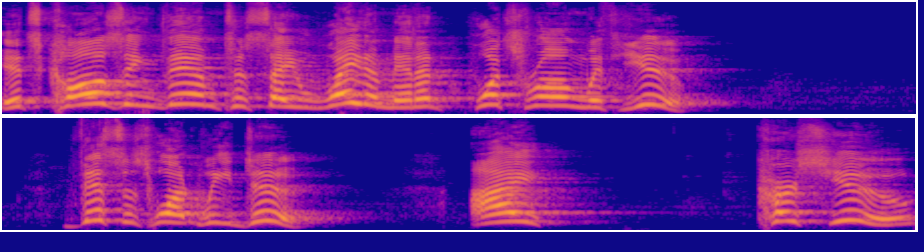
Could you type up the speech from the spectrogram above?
It's causing them to say, wait a minute, what's wrong with you? This is what we do. I curse you,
